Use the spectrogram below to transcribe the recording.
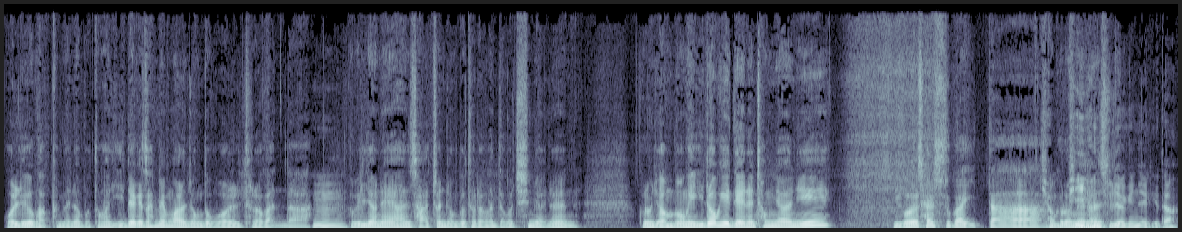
원리금 갚으면은 보통 한 200에서 300만 원 정도 월 들어간다. 음. 그럼 1년에 한 4천 정도 들어간다고 치면은 그럼 연봉이 1억이 되는 청년이 이걸 살 수가 있다. 현, 비현실적인 얘기다.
